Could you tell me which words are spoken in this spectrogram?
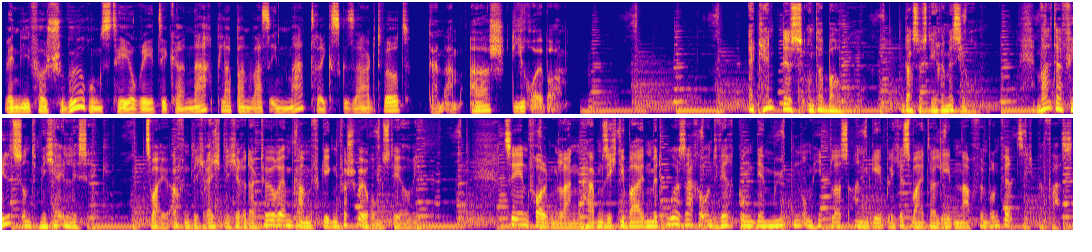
Wenn die Verschwörungstheoretiker nachplappern, was in Matrix gesagt wird, dann am Arsch die Räuber. Erkenntnis Unterbauung. Das ist ihre Mission. Walter Filz und Michael Lissek. Zwei öffentlich-rechtliche Redakteure im Kampf gegen Verschwörungstheorien. Zehn Folgen lang haben sich die beiden mit Ursache und Wirkung der Mythen um Hitlers angebliches Weiterleben nach 45 befasst.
